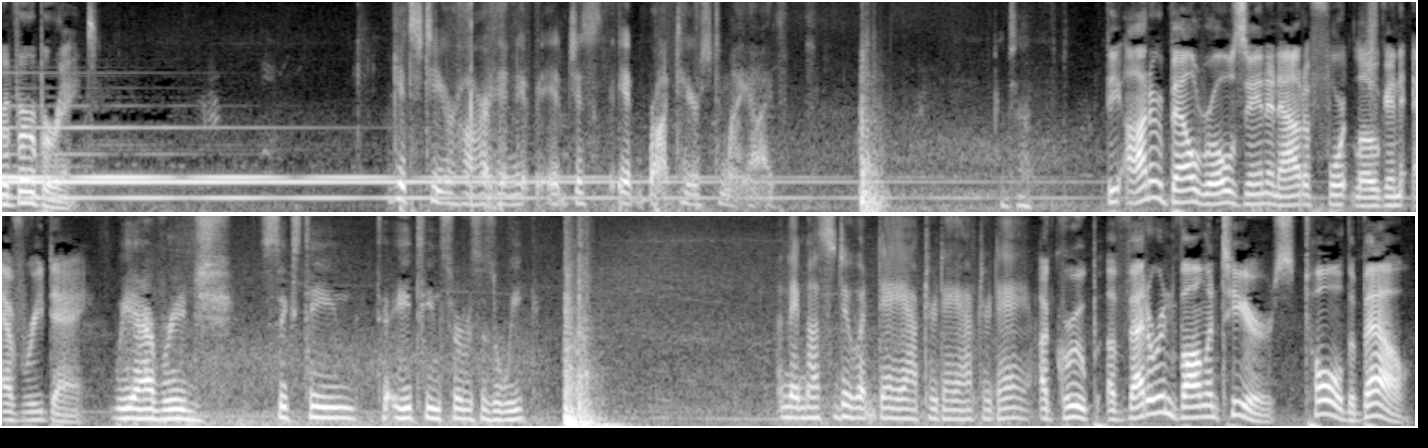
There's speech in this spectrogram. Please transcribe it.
reverberate. Gets to your heart, and it, it just it brought tears to my eyes. Good job. The honor bell rolls in and out of Fort Logan every day. We average 16 to 18 services a week. And they must do it day after day after day. A group of veteran volunteers toll the bell.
